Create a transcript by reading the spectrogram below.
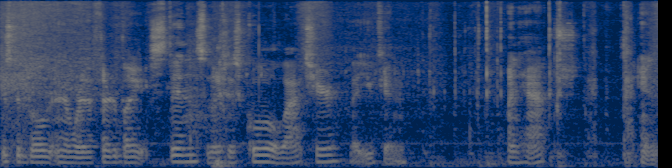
just to build in where the third leg extends. So there's this cool little latch here that you can unhatch, and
